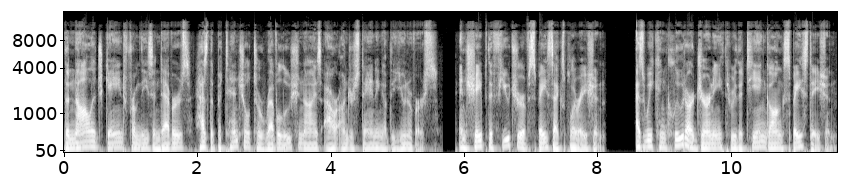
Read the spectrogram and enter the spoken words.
The knowledge gained from these endeavors has the potential to revolutionize our understanding of the universe and shape the future of space exploration. As we conclude our journey through the Tiangong space station,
